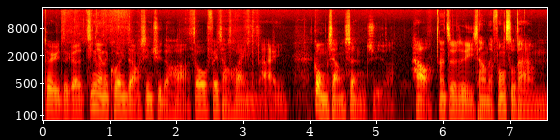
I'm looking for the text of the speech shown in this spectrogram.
对于这个今年的扩音展有兴趣的话，都非常欢迎来共襄盛举了。好，那这是以上的风俗谈。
